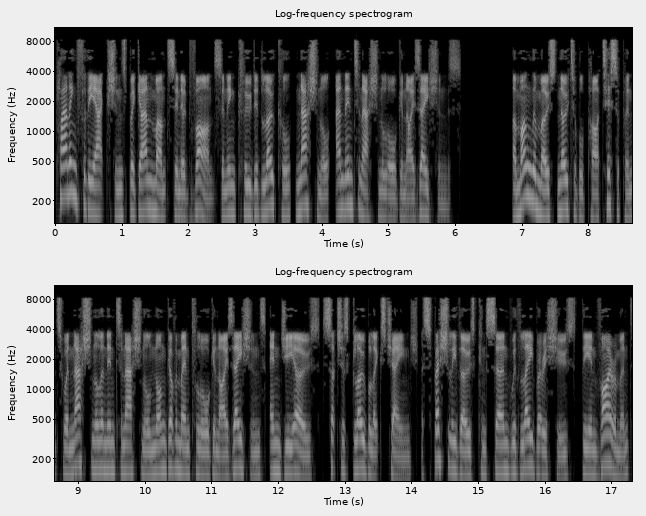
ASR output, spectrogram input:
Planning for the actions began months in advance and included local, national, and international organizations. Among the most notable participants were national and international non-governmental organizations (NGOs) such as Global Exchange, especially those concerned with labor issues, the environment,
